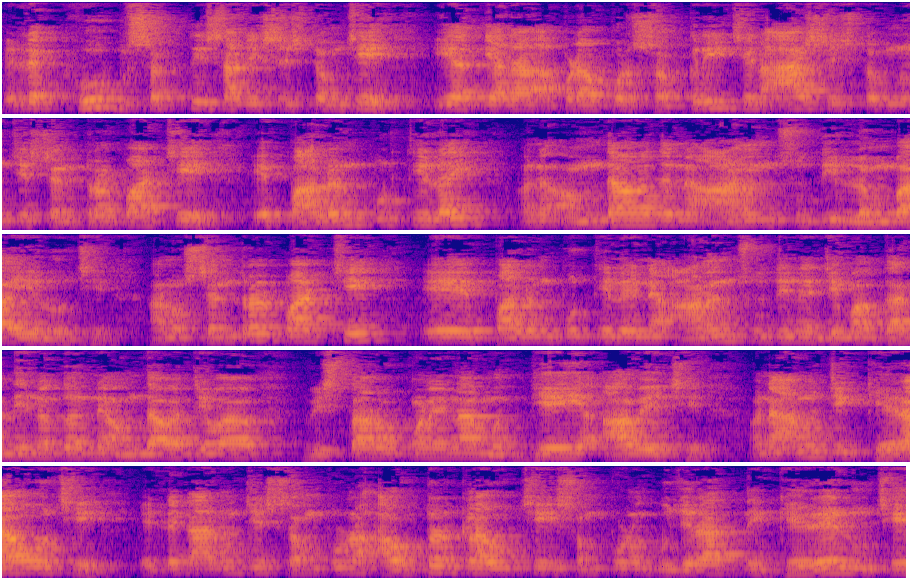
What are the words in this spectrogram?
એટલે ખૂબ શક્તિશાળી સિસ્ટમ છે. એ અત્યારે આપણા ઉપર સક્રિય છે આ સિસ્ટમનું જે સેન્ટ્રલ પાર્ટ છે એ પાલનપુરથી લઈ અને અમદાવાદ અને આણંદ સુધી લંબાયેલો છે. આનો સેન્ટ્રલ પાર્ટ છે એ પાલનપુરથી લઈને આણંદ સુધીને જેમાં ગાંધીનગર ને અમદાવાદ જેવા વિસ્તારો પણ એના મધ્યે આવે છે. અને આનો જે ઘેરાવો છે, એટલે કે આનું જે સંપૂર્ણ આઉટર ક્લાઉડ છે એ સંપૂર્ણ ગુજરાતને ઘેરેલું છે.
